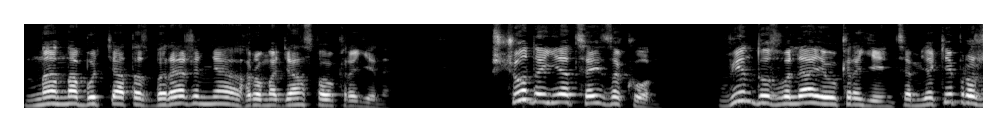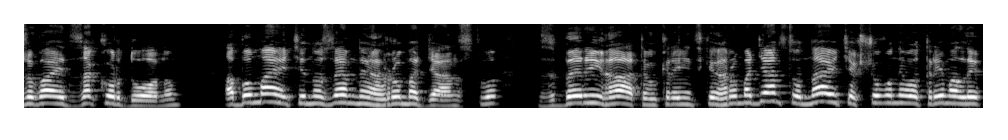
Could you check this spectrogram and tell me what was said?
на набуття та збереження громадянства України. Що дає цей закон? Він дозволяє українцям, які проживають за кордоном або мають іноземне громадянство, зберігати українське громадянство, навіть якщо вони отримали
